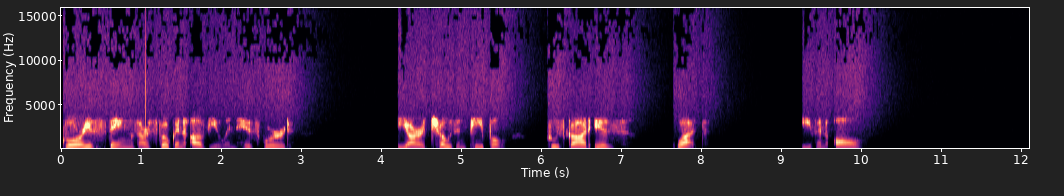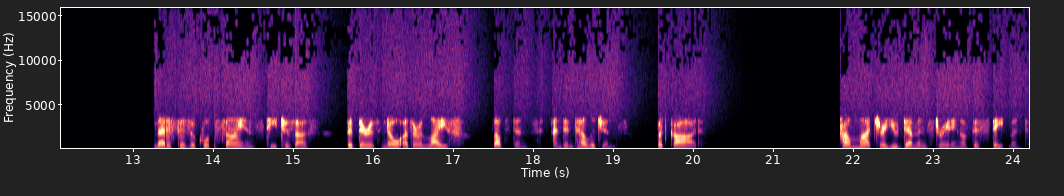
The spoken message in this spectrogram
Glorious things are spoken of you in his word. Ye are a chosen people, whose God is what? Even all. Metaphysical science teaches us that there is no other life, substance, and intelligence but God. How much are you demonstrating of this statement?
